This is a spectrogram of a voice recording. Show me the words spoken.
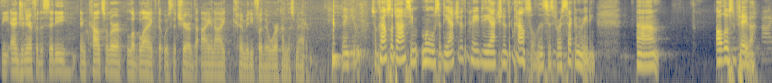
the engineer for the city, and Councilor LeBlanc, that was the chair of the I committee for their work on this matter. Thank you. So Councilor Darcy moves that the action of the committee be the action of the council. This is for a second reading. Um, All those in favor? Aye.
